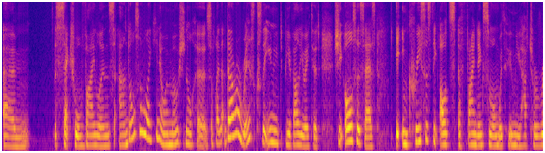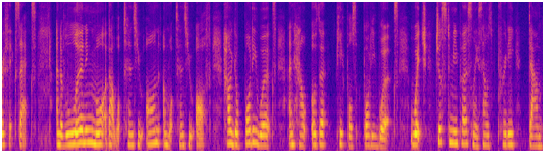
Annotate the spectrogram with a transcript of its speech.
um, sexual violence and also like you know emotional hurt stuff like that. There are risks that you need to be evaluated. She also says it increases the odds of finding someone with whom you have terrific sex and of learning more about what turns you on and what turns you off how your body works and how other people's body works which just to me personally sounds pretty damn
